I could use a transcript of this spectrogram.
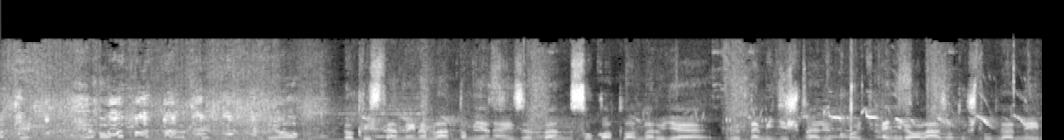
Oké, jó. Oké, jó. A Krisztián még nem láttam ilyen helyzetben. Szokatlan, mert ugye őt nem így ismerjük, hogy ennyire alázatos tud lenni.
